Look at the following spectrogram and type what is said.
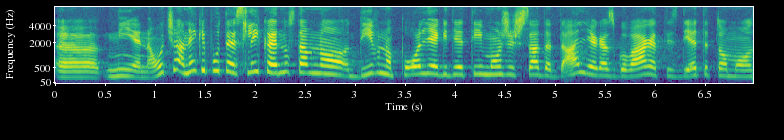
e, nije naučio, a neki puta je slika jednostavno divno polje gdje ti možeš sada dalje razgovarati s djetetom o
